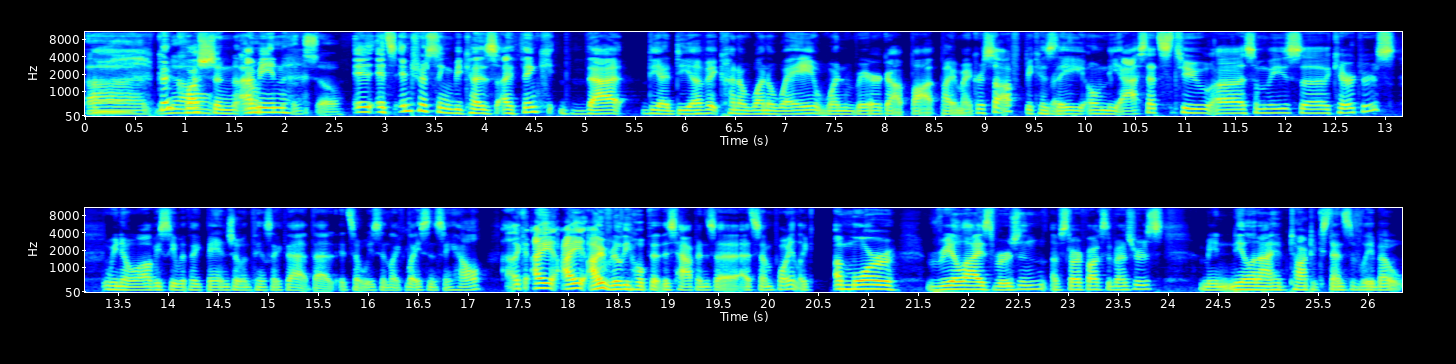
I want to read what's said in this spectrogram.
Uh, good no, question. I don't mean- so. It, it's interesting because I think that the idea of it kind of went away when Rare got bought by Microsoft because Right. they own the assets to uh, some of these uh, characters. We know obviously with like Banjo and things like that that it's always in like licensing hell. Like I I, I really hope that this happens uh, at some point, like a more realized version of Star Fox Adventures. I mean, Neil and I have talked extensively about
